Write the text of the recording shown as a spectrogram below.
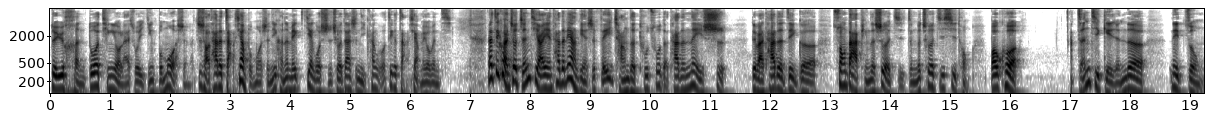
对于很多听友来说已经不陌生了，至少它的长相不陌生。你可能没见过实车，但是你看过这个长相没有问题。那这款车整体而言，它的亮点是非常的突出的，它的内饰，对吧？它的这个双大屏的设计，整个车机系统，包括整体给人的那种。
